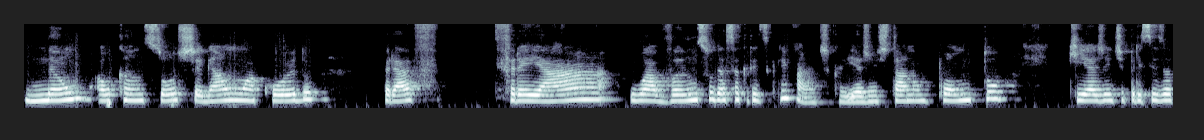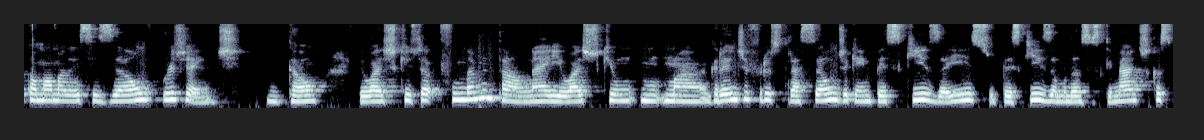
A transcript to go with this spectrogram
não alcançou chegar a um acordo para frear o avanço dessa crise climática. E a gente está num ponto que a gente precisa tomar uma decisão urgente. Então, eu acho que isso é fundamental, né? E eu acho que um, uma grande frustração de quem pesquisa isso, pesquisa mudanças climáticas,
